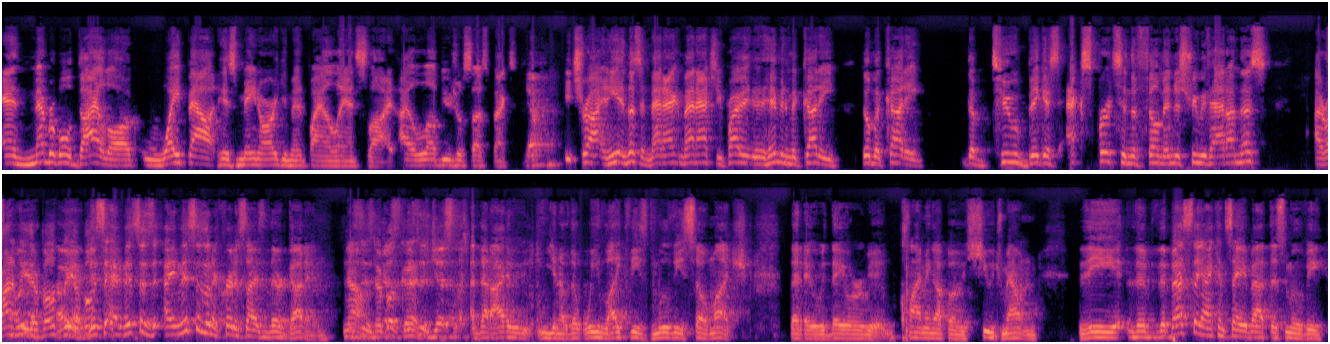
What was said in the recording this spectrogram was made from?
and memorable dialogue wipe out his main argument by a landslide. I love Usual Suspects. Yep. He tried, and he and listen, Matt Matt actually probably him and McCuddy, Bill McCuddy, the two biggest experts in the film industry we've had on this. Ironically, they're both. Oh, yeah. both This, and this is and this isn't a criticize their gutting. No, this is they're just, both good. This is just that I, you know, that we like these movies so much that it, they were climbing up a huge mountain. The, the the best thing I can say about this movie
